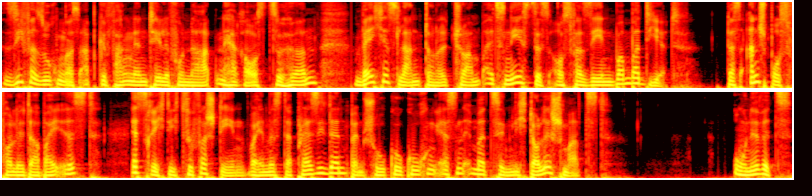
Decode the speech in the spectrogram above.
sie versuchen aus abgefangenen Telefonaten herauszuhören, welches Land Donald Trump als nächstes aus Versehen bombardiert. Das Anspruchsvolle dabei ist, es richtig zu verstehen, weil Mr. President beim Schokokuchenessen immer ziemlich dolle schmatzt. Ohne Witz,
